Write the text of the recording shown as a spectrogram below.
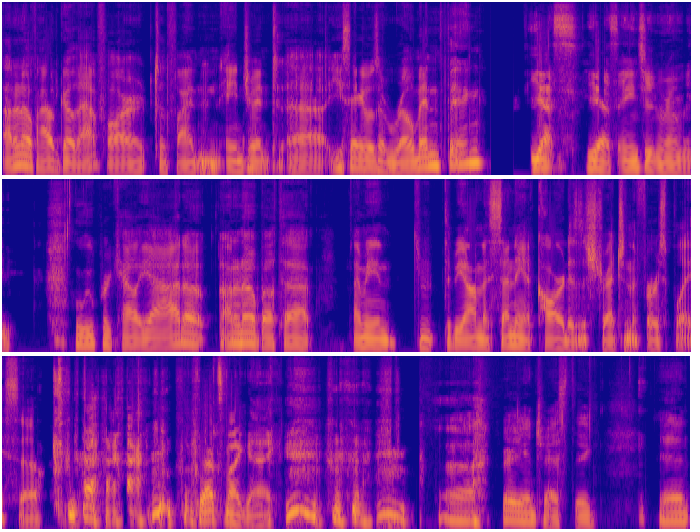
I don't know if I would go that far to find an ancient. Uh, you say it was a Roman thing? Yes, yes, ancient Roman. Lupercalia. Yeah, I don't. I don't know about that. I mean, to, to, be honest, sending a card is a stretch in the first place. So that's my guy. uh, very interesting. And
